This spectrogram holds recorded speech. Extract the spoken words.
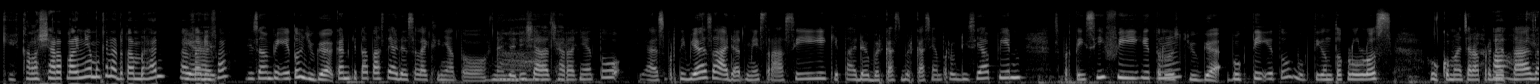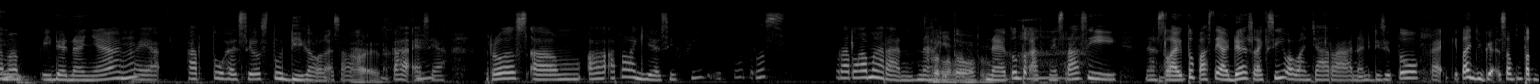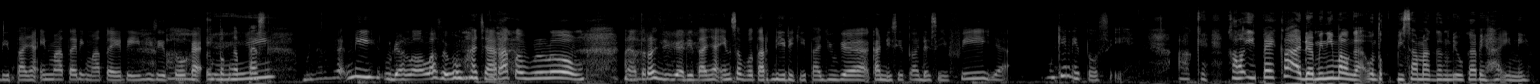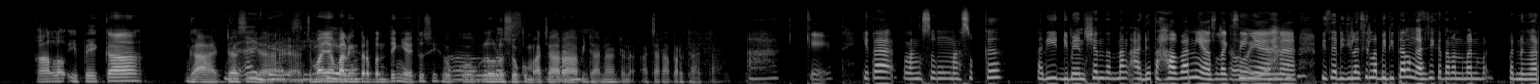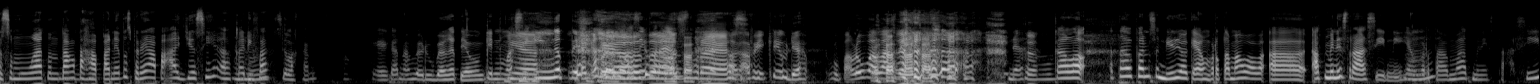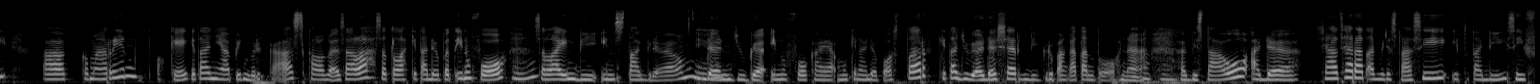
Oke, kalau syarat lainnya mungkin ada tambahan, Kak Iya, Diva? Di samping itu juga kan kita pasti ada seleksinya tuh. Nah, Oh, jadi oke. syarat-syaratnya tuh ya seperti biasa ada administrasi, kita ada berkas-berkas yang perlu disiapin seperti CV, terus juga bukti itu bukti untuk lulus hukum acara perdata oke. sama pidananya Hmm. kayak kartu hasil studi kalau nggak salah. KHS. KHS ya. Terus em, eh, apa lagi ya CV itu terus surat lamaran. Nah, Surat itu. lamaran. Nah, itu untuk administrasi. Nah, setelah itu pasti ada seleksi wawancara. Nah, di situ kayak kita juga sempet ditanyain materi-materi di situ kayak untuk ngetes bener nggak nih udah lolos hukum acara atau belum. Nah, terus juga ditanyain seputar diri kita juga kan di situ ada CV ya. Mungkin itu sih. Oke, kalau IPK ada minimal nggak untuk bisa magang di UKBH ini? Kalau IPK nggak ada Nggak sih ya, ada ya. sih, Cuma yang iya. paling terpenting yaitu sih hukum Eh, lulus lulus. hukum acara Hmm. pidana dan acara perdata. Oke, kita langsung masuk ke tadi dimention tentang ada tahapannya seleksinya. iya. Nah, bisa dijelasin lebih detail nggak sih ke teman-teman pendengar semua tentang tahapannya itu sebenarnya apa aja sih, Eh, Kak Mhm. Diva? Silakan. Oke, karena baru banget ya mungkin masih Iya. inget ya kan Iya, masih betul, fresh. fresh. Kak Fikri udah lupa-lupa pasti. nah, kalau tahapan sendiri oke yang pertama wawa- eh, administrasi nih. Yang Hmm. pertama administrasi Eh, kemarin oke kita nyiapin berkas kalau nggak salah setelah kita dapat info Hmm. selain di Instagram Iya. dan juga info kayak mungkin ada poster kita juga ada share di grup angkatan tuh nah Oke. habis tahu ada syarat-syarat administrasi itu tadi CV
